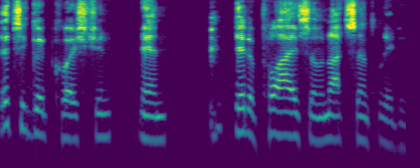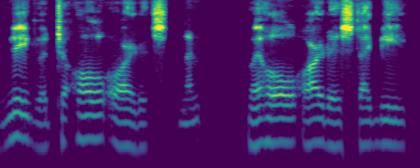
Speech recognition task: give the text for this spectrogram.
that's a good question. And it applies, though, not simply to me, but to all artists. And my whole artists, I mean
